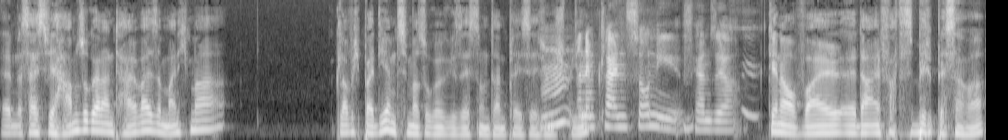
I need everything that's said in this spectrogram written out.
ja. Ähm, das heißt, wir haben sogar dann teilweise manchmal glaube ich, bei dir im Zimmer sogar gesessen und dann Playstation Hm, gespielt. an dem kleinen Sony-Fernseher. Genau, weil äh, da einfach das Bild besser war.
